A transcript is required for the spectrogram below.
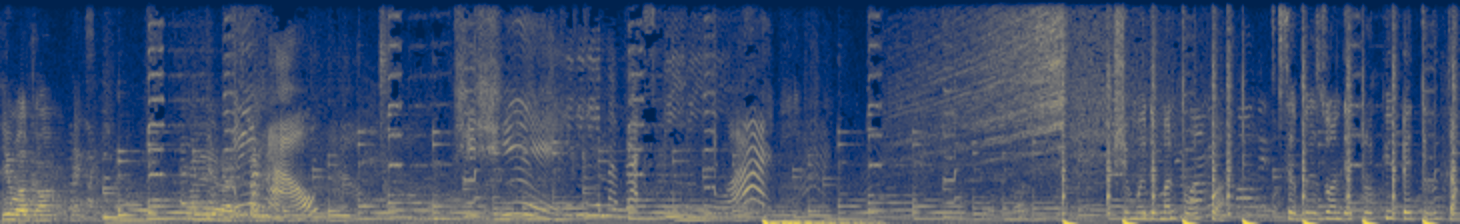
You're welcome. Next. 你好，谢谢。 Je me demande pourquoi ce besoin d'être occupé tout le temps.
